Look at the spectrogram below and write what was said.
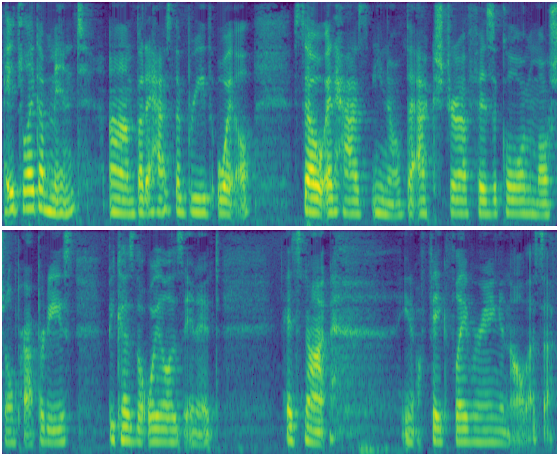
It's like a mint, um, but it has the breathe oil. So it has you know the extra physical and emotional properties because the oil is in it. It's not you know fake flavoring and all that stuff.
